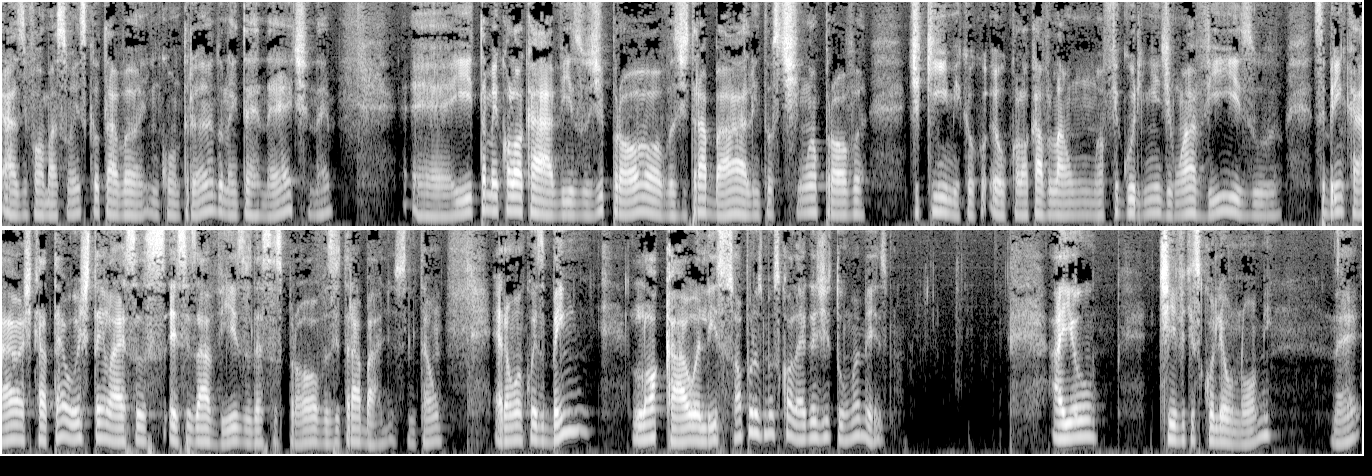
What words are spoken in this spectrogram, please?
as informações que eu estava encontrando na internet, né? É, e também colocar avisos de provas, de trabalho. Então, se tinha uma prova de química, eu, eu colocava lá uma figurinha de um aviso. Se brincar, acho que até hoje tem lá essas, esses avisos dessas provas e trabalhos. Então, era uma coisa bem local ali, só para os meus colegas de turma mesmo. Aí eu tive que escolher o nome, né?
